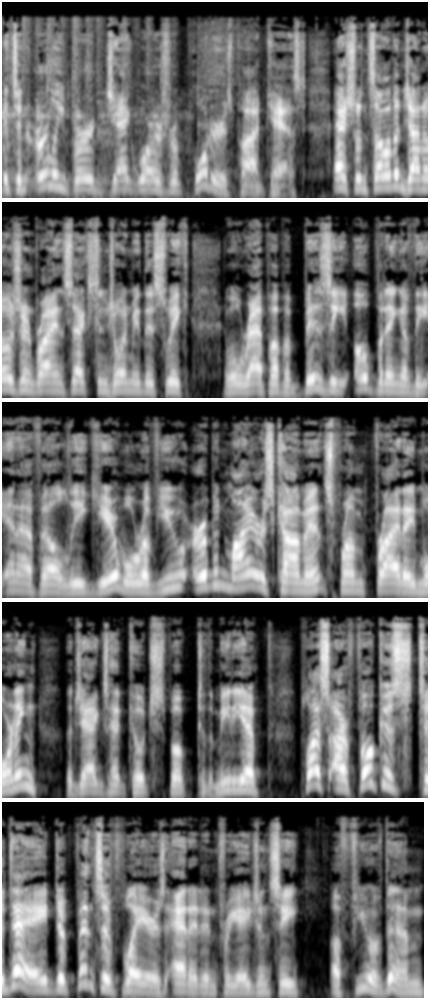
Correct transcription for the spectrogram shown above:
It's an early bird Jaguars reporters podcast. Ashlyn Sullivan, John Oehser, and Brian Sexton join me this week, and we'll wrap up a busy opening of the NFL league year. We'll review Urban Meyer's comments from Friday morning. The Jags head coach spoke to the media. Plus, our focus today defensive players added in free agency. A few of them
